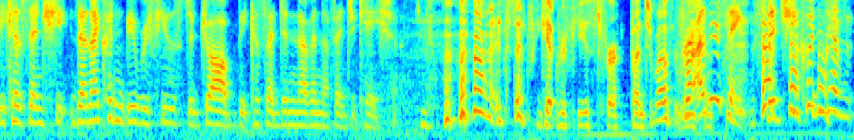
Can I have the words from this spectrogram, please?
because then she then i couldn't be refused a job because i didn't have enough education Instead, we get refused for a bunch of other for reasons. other things that she couldn't have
